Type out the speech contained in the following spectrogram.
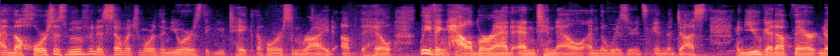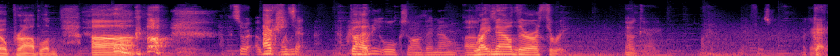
and the horse's movement is so much more than yours that you take the horse and ride up the hill, leaving Halbarad and Tanel and the wizards in the dust, and you get up there no problem. Uh, oh god. Sorry, uh, actually- one sec. go How ahead. many orcs are there now? Uh, right 'cause I now there are three. Okay. Right. Yeah, I thought so. Okay.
